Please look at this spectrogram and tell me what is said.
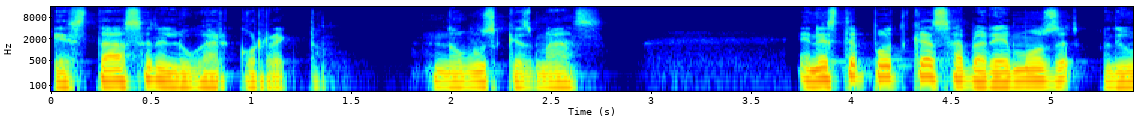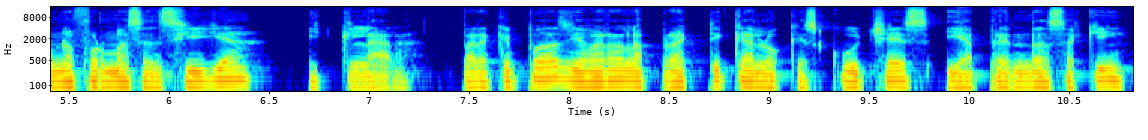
estás en el lugar correcto. No busques más. En este podcast hablaremos de una forma sencilla y clara, para que puedas llevar a la práctica lo que escuches y aprendas aquí.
